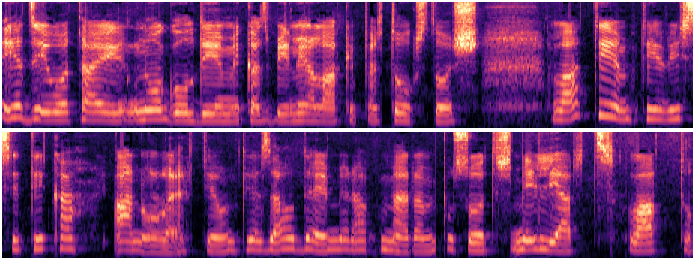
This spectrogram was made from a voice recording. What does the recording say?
iedzīvotāji noguldījumi, kas bija lielāki par tūkstošu latiem, tie visi tika anulēti, un tie zaudējumi ir apmēram pusotrs miljards latu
